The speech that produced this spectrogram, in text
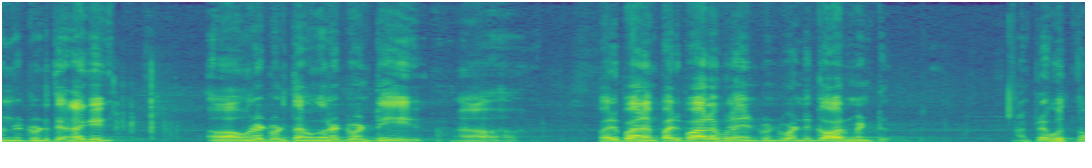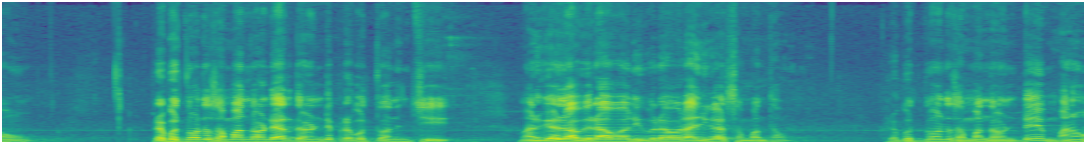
ఉన్నటువంటిది అలాగే ఉన్నటువంటి తమకు ఉన్నటువంటి పరిపాలన పరిపాలకులైనటువంటి వాడిని గవర్నమెంట్ ప్రభుత్వం ప్రభుత్వంతో సంబంధం అంటే అర్థం అంటే ప్రభుత్వం నుంచి మనకేదో అవి రావాలి ఇవి రావాలి అదిగా సంబంధం ప్రభుత్వంతో సంబంధం అంటే మనం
